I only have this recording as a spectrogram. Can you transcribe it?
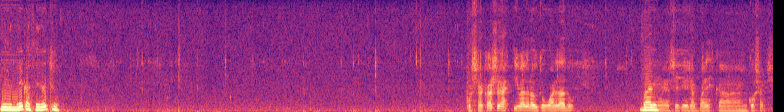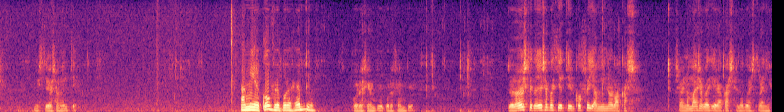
Me tendré que hacer otro. Por si acaso he activado el autoguardado. No Vale. a ser que desaparezcan cosas, misteriosamente. A mí el cofre, por ejemplo. Por ejemplo, por ejemplo. Lo raro es que te haya desaparecido a ti el cofre y a mí no la casa. O sea, no me ha desaparecido la casa, es lo que me extraña.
